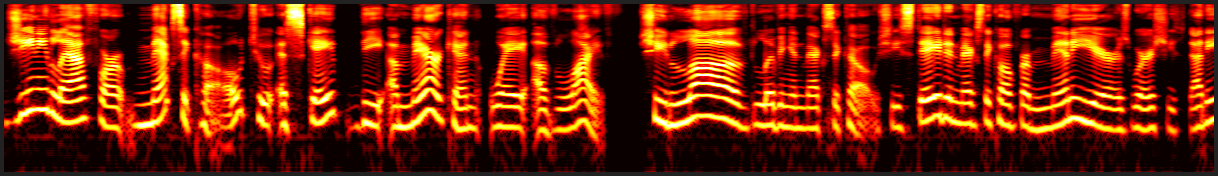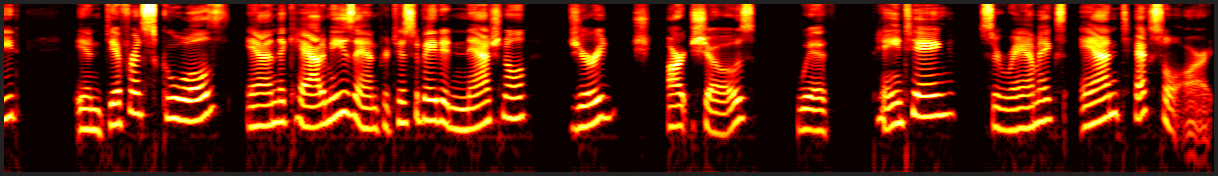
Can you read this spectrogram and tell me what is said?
Jeannie left for Mexico to escape the American way of life. She loved living in Mexico. She stayed in Mexico for many years, where she studied in different schools and academies and participated in national jury art shows with painting, ceramics, and textile art.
